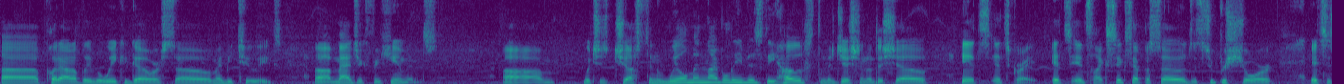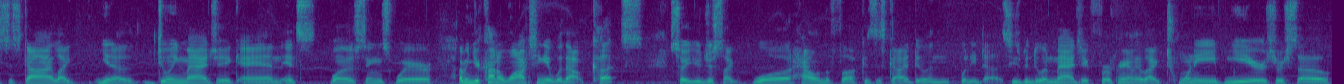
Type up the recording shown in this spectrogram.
uh, put out, I believe, a week ago or so, maybe two weeks. Uh, Magic for Humans um, which is Justin Willman, I believe, is the host, the magician of the show. It's it's great. It's it's like six episodes. It's super short. It's just this guy like you know doing magic, and it's one of those things where I mean you're kind of watching it without cuts, so you're just like, what? How in the fuck is this guy doing what he does? He's been doing magic for apparently like 20 years or so,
